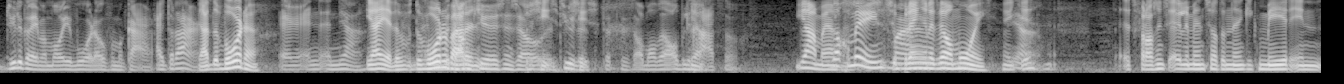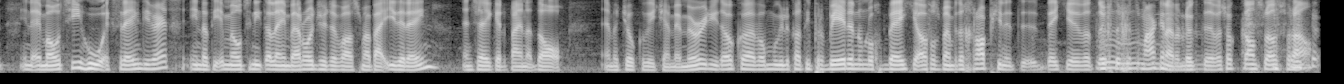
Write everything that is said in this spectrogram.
Natuurlijk alleen maar mooie woorden over elkaar, uiteraard. Ja, de woorden. En, en, en ja. Ja, ja de, En de woorden waren... bedankjes en zo. Precies, natuurlijk. precies. Dat is allemaal wel obligaat. toch? Ja, maar ja, Wel ze- gemeend, ze, ze maar- brengen het wel mooi, weet Ja. je. Het verrassingselement zat hem denk ik meer in, in de emotie, hoe extreem die werd. In dat die emotie niet alleen bij Roger er was, maar bij iedereen. En zeker bij Nadal en bij Djokovic en bij Murray, die het ook eh, wel moeilijk had. Die probeerde hem nog een beetje, volgens mij met een grapje, het eh, een beetje wat luchtiger te maken. Nou, dat lukte, was ook een kansloos verhaal.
